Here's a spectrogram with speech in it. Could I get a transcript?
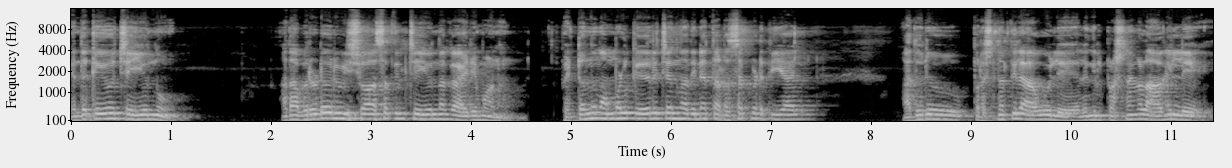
എന്തൊക്കെയോ ചെയ്യുന്നു. അത് അവരുടെ ഒരു വിശ്വാസത്തിൽ ചെയ്യുന്ന കാര്യമാണ്. പെട്ടെന്ന് നമ്മൾ കയറി ചെന്ന് അതിനെ തടസ്സപ്പെടുത്തിയാൽ അതൊരു പ്രശ്നത്തിലാവൂലേ? അല്ലെങ്കിൽ പ്രശ്നങ്ങളാകില്ലേ?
